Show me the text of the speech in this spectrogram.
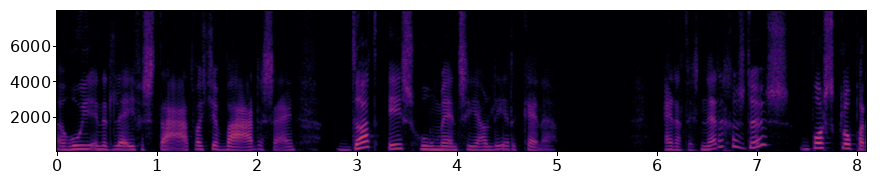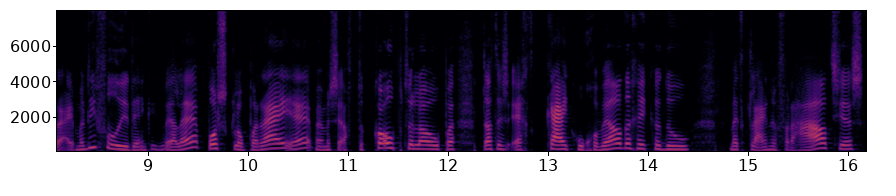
Uh, hoe je in het leven staat, wat je waarden zijn. Dat is hoe mensen jou leren kennen. En dat is nergens dus borstklopperij. Maar die voel je denk ik wel, hè? Borstklopperij, hè? met mezelf te koop te lopen. Dat is echt, kijk hoe geweldig ik het doe. Met kleine verhaaltjes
